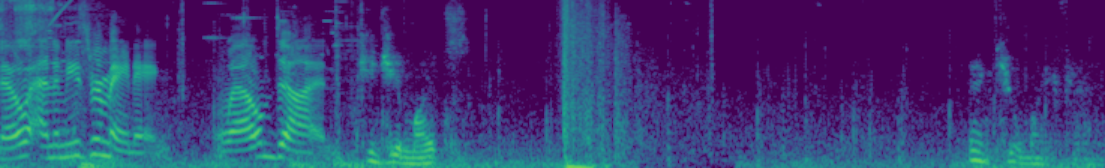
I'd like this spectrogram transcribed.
No enemies remaining. Well done. GG, mates. Thank you, my friend.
